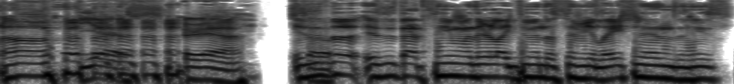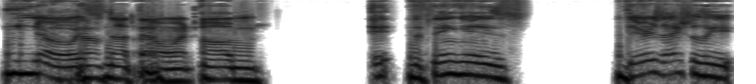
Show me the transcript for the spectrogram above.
oh Yes, yeah. is So- it the is it that scene when they're like doing the simulations and he's No, it's No. not that one. Um, it, the thing is, there's actually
